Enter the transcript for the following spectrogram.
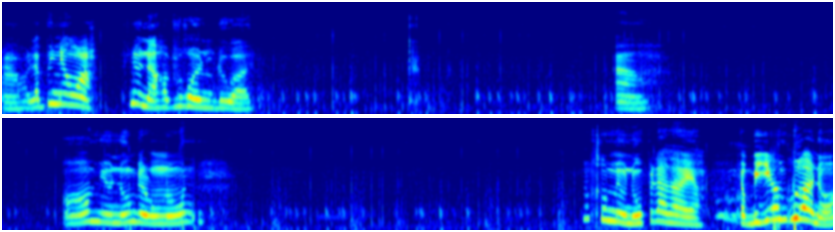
อ้าวแล้วพี่นิวอะ นี่นะครับทุกคนดูอะอ้าวอ๋อมิวนุ้งอยู่ตรงนู้นนั่นคือมิวนุ้งเป็นอะไรอะอยากไปเยี่ยมเพื่อนเหรอ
